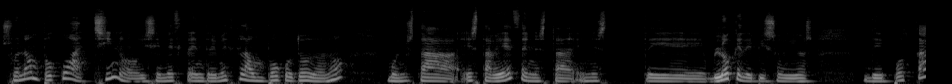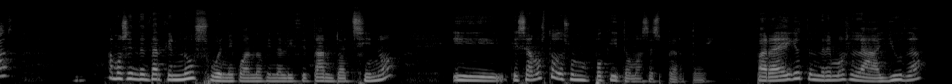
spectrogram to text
suena un poco a chino y se mezcla, entremezcla un poco todo, ¿no? Bueno, esta, esta vez, en, esta, en este bloque de episodios de podcast, vamos a intentar que no suene cuando finalice tanto a chino y que seamos todos un poquito más expertos. Para ello tendremos la ayuda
